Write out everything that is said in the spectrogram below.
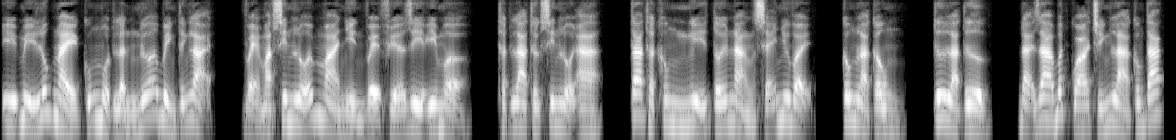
Ý mỹ lúc này cũng một lần nữa bình tĩnh lại, vẻ mặt xin lỗi mà nhìn về phía Di ý mở, Thật là thực xin lỗi a, ta thật không nghĩ tới nàng sẽ như vậy, công là công, tư là tư, đại gia bất quá chính là công tác,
